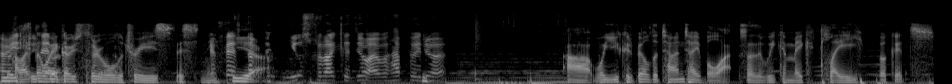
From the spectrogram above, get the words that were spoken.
I mean, I like the way it goes through all the trees. This is new. If there's Yeah. something useful I could do, I will happily do it. Uh, well, you could build a turntable a- so that we can make clay buckets.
